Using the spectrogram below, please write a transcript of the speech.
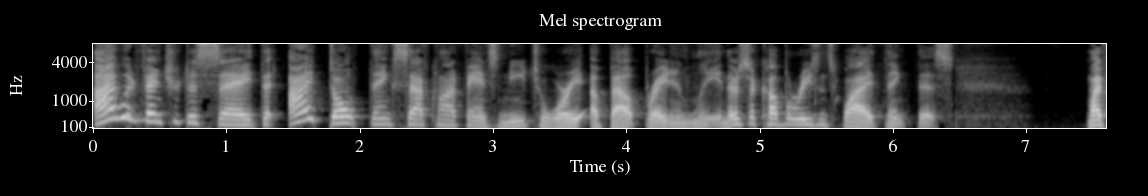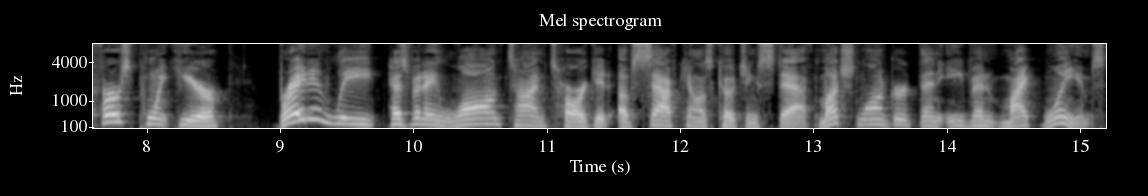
I would venture to say that I don't think South Carolina fans need to worry about Braydon Lee. And there's a couple reasons why I think this. My first point here Braydon Lee has been a long-time target of South Carolina's coaching staff, much longer than even Mike Williams.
